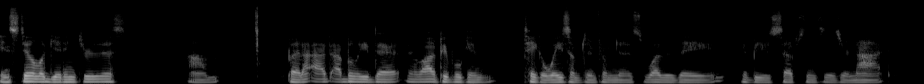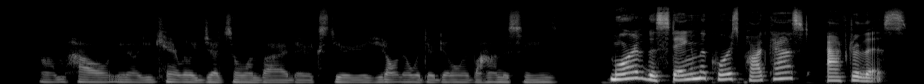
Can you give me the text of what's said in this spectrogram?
and still are getting through this. Um, but I, I believe that a lot of people can take away something from this, whether they abuse substances or not. Um, how you know you can't really judge someone by their exteriors. You don't know what they're dealing with behind the scenes. More of the Staying the Course podcast after this.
